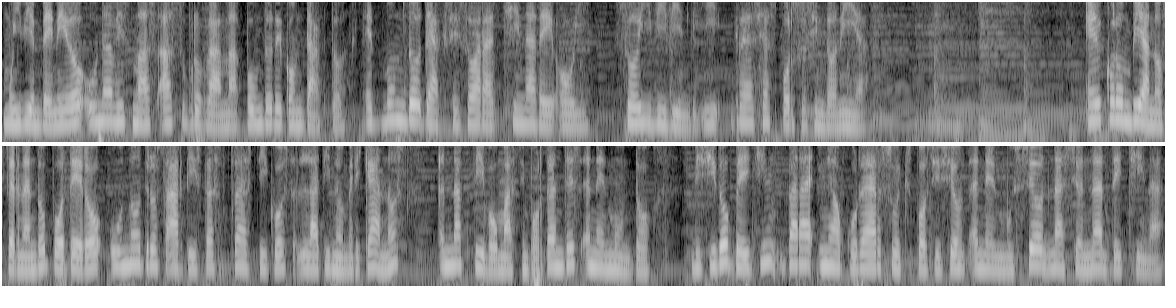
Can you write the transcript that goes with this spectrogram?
Muy bienvenido una vez más a su programa Punto de Contacto, el punto de acceso a la China de hoy. Soy Vivind y gracias por su sintonía. El colombiano Fernando Potero, uno de los artistas plásticos latinoamericanos en activo más importantes en el mundo, visitó Beijing para inaugurar su exposición en el Museo Nacional de China.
